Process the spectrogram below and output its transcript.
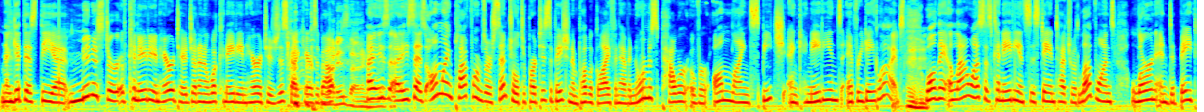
Now, get this the uh, Minister of Canadian Heritage, I don't know what Canadian heritage this guy cares about. What is that Uh, anyway? he's- uh, he says online platforms are central to participation in public life and have enormous power over online speech and Canadians' everyday lives. Mm-hmm. While they allow us as Canadians to stay in touch with loved ones, learn, and debate,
